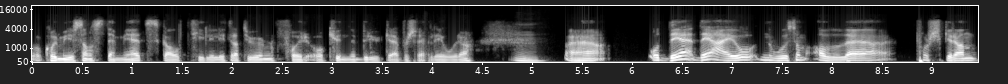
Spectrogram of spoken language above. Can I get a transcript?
og hvor mye samstemmighet skal til i litteraturen for å kunne bruke de forskjellige orda. Mm. Eh, og det, det, er jo noe som alle forskerne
